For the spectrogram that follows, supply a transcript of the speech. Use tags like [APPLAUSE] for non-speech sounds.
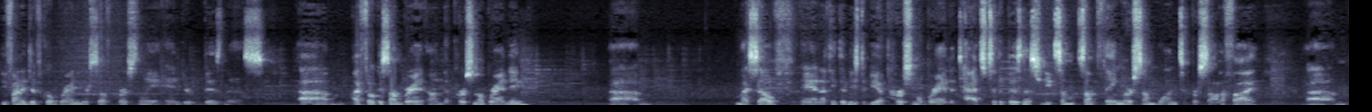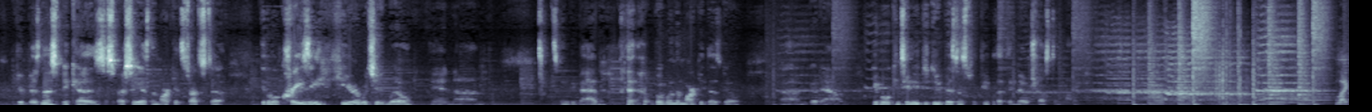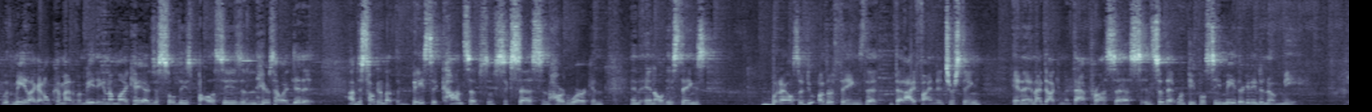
Do you find it difficult branding yourself personally and your business? Um, I focus on brand on the personal branding um, myself, and I think there needs to be a personal brand attached to the business. You need some something or someone to personify um, your business because, especially as the market starts to get a little crazy here, which it will, and um, it's going to be bad. [LAUGHS] but when the market does go um, go down, people will continue to do business with people that they know, trust, and like. Like with me, like I don't come out of a meeting and I'm like, hey, I just sold these policies and here's how I did it. I'm just talking about the basic concepts of success and hard work and, and, and all these things. But I also do other things that, that I find interesting and, and I document that process. And so that when people see me, they're getting to know me.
